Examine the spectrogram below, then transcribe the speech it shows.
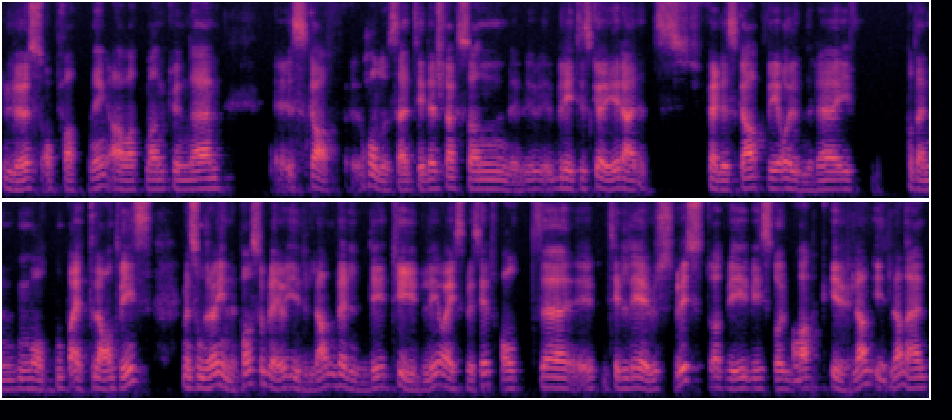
løs, oppfatning av at man kunne eh, skape, holde seg til et slags sånn Britiske øyer er et fellesskap, vi ordner det i, på den måten på et eller annet vis. Men som dere var inne på, så ble jo Irland veldig tydelig og eksplisitt holdt uh, til EUs bryst, og at vi, vi, står bak Irland. Irland er en,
